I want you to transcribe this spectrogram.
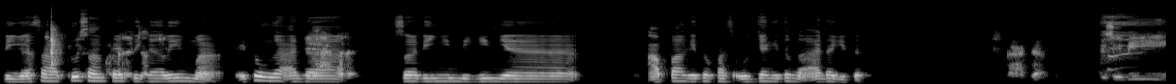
31 sampai 35. Itu nggak ada Ya, sedingin dinginnya apa gitu pas hujan itu nggak ada gitu gak ada. Di sini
